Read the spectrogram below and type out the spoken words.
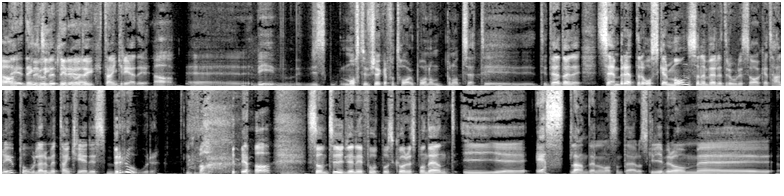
Ja, den den gode, den det. gode Tancredi. Ja. Eh, vi, vi måste försöka få tag på honom på något sätt till, till deadline day. Sen berättade Oskar Månsson en väldigt rolig sak, att han är ju polare med Tancredis bror. Va? ja, som tydligen är fotbollskorrespondent i eh, Estland eller något sånt där och skriver om eh,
